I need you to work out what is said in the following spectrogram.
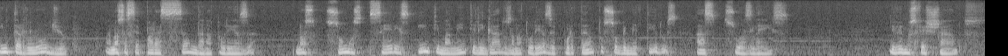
interlúdio a nossa separação da natureza. Nós somos seres intimamente ligados à natureza e, portanto, submetidos às suas leis. Vivemos fechados,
